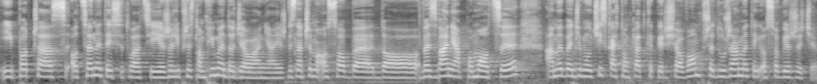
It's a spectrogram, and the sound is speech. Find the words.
i podczas oceny tej sytuacji, jeżeli przystąpimy do działania, wyznaczymy osobę do wezwania pomocy, a my będziemy uciskać tą klatkę piersiową, przedłużamy tej osobie życie.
